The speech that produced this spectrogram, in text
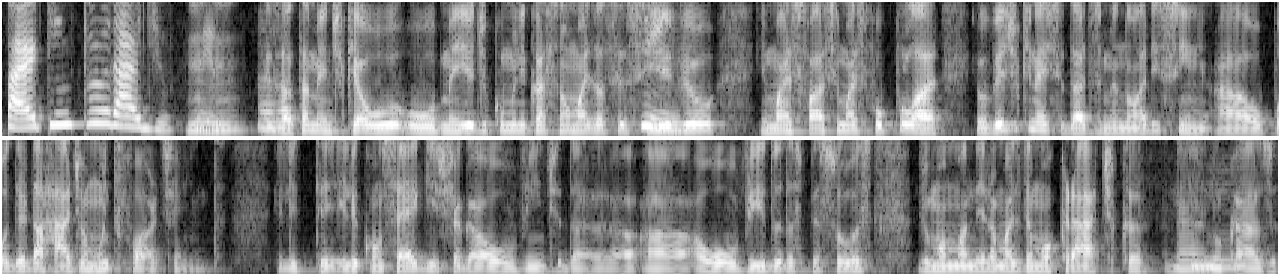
partem pro rádio Uhum, mesmo. Aham. Exatamente, que é o, o meio de comunicação mais acessível e mais fácil e mais popular. Eu vejo que nas cidades menores, sim, a- o poder da rádio é muito forte ainda. Ele, te- ele consegue chegar ao ouvinte, da, a- ao ouvido das pessoas de uma maneira mais democrática, né? No caso,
